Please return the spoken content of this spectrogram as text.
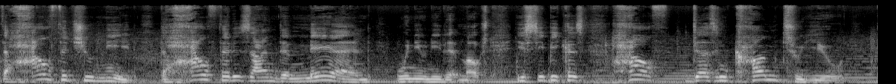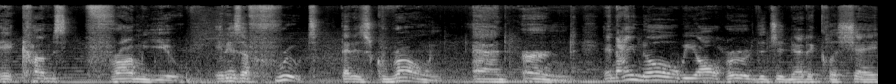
the health that you need, the health that is on demand when you need it most. You see, because health doesn't come to you, it comes from you. It is a fruit that is grown and earned. And I know we all heard the genetic cliche,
